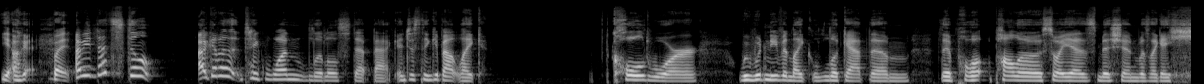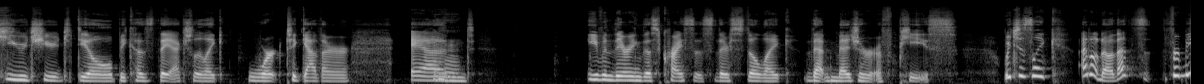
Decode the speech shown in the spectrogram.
Yeah. Okay. But I mean, that's still, I gotta take one little step back and just think about like Cold War. We wouldn't even like look at them. The Apollo Soyuz mission was like a huge, huge deal because they actually like worked together. And mm-hmm. even during this crisis, there's still like that measure of peace, which is like, I don't know, that's for me,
